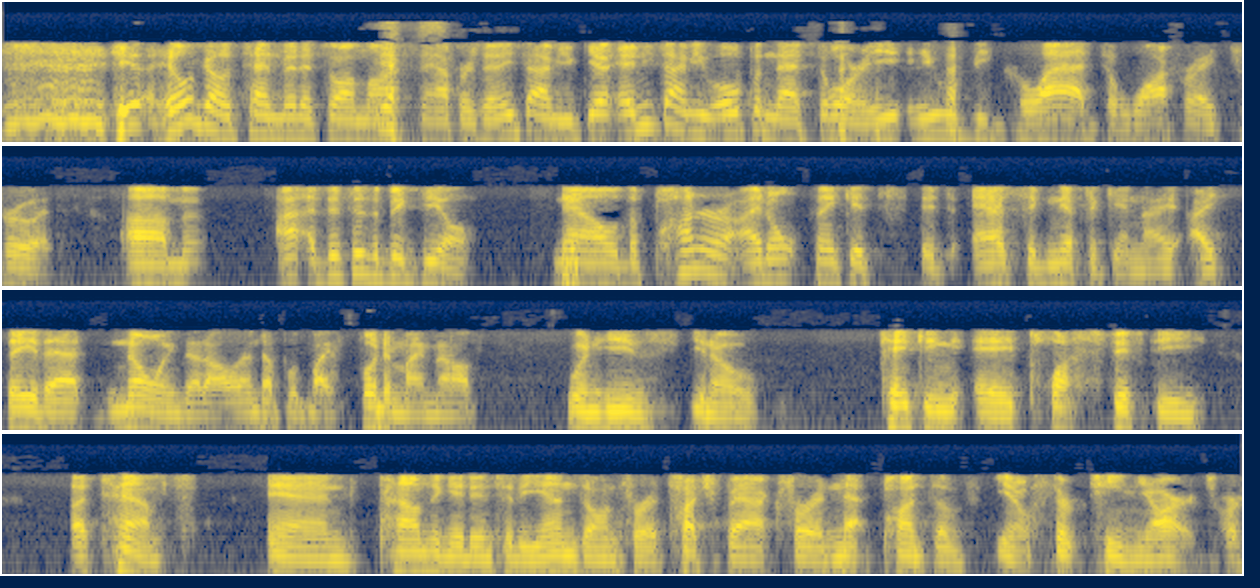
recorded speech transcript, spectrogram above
he'll, go 10 minutes on long yes. snappers. Anytime you get, anytime you open that door, he, he would be glad to walk right through it. Um, I, this is a big deal. Now, the punter, I don't think it's, it's as significant. I, I say that knowing that I'll end up with my foot in my mouth when he's, you know, taking a plus 50 attempt and pounding it into the end zone for a touchback for a net punt of, you know, 13 yards or,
